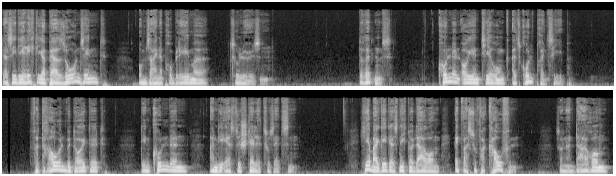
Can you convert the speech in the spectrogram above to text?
dass Sie die richtige Person sind, um seine Probleme zu lösen. Drittens. Kundenorientierung als Grundprinzip. Vertrauen bedeutet, den Kunden an die erste Stelle zu setzen. Hierbei geht es nicht nur darum, etwas zu verkaufen, sondern darum,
